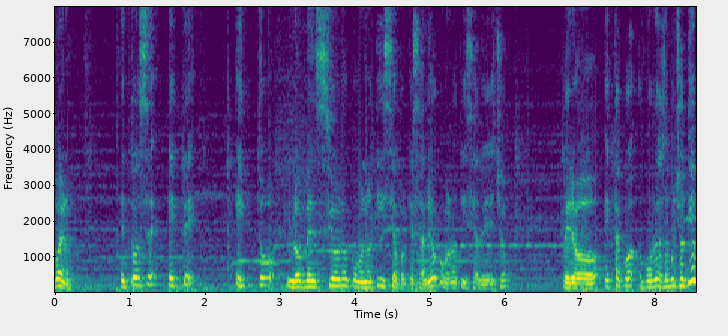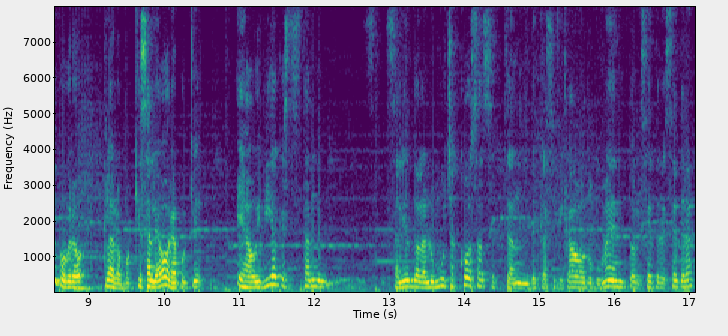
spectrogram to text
Bueno, entonces este, esto lo menciono como noticia, porque salió como noticia de hecho, pero esta ocurrió hace mucho tiempo, pero claro, ¿por qué sale ahora? Porque es hoy día que están saliendo a la luz muchas cosas, se están desclasificados documentos, etcétera, etcétera.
